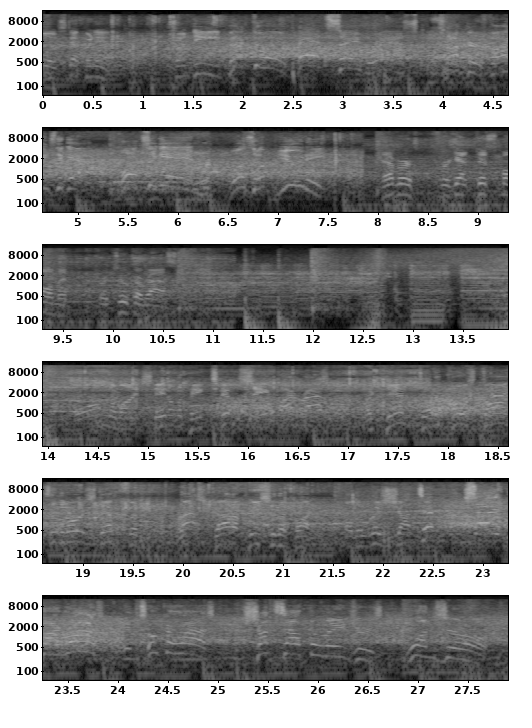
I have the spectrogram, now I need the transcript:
Wellwood stepping in. Sundin, backdoor, pad save Rask. Tucker finds the gap. Once again, was a beauty. Never forget this moment for Tuukka Rask. Along the line, stayed on the paint, tip, saved by Rask. Again, toward the post, Dawes on the doorstep, but Rask got a piece of the puck. Oh, the wrist shot, tip, saved by Rask. And Tuukka Rask shuts out the Rangers, 1-0.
